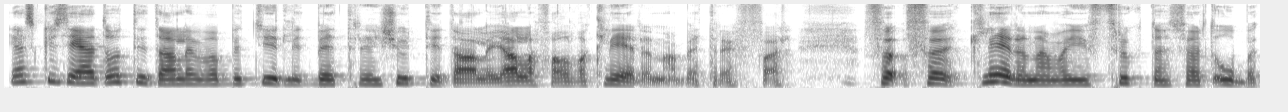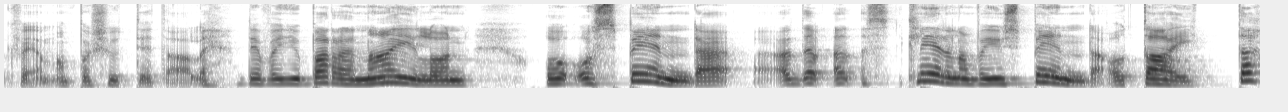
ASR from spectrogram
Jag skulle säga att 80-talet var betydligt bättre än 70-talet, i alla fall vad kläderna beträffar. För, för kläderna var ju fruktansvärt obekväma på 70-talet. Det var ju bara nylon och, och spända, kläderna var ju spända och tajta.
